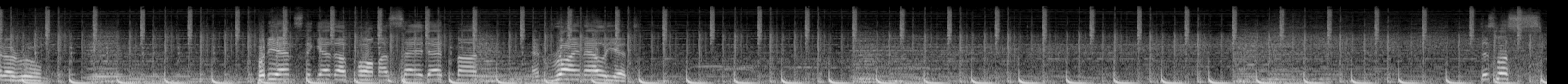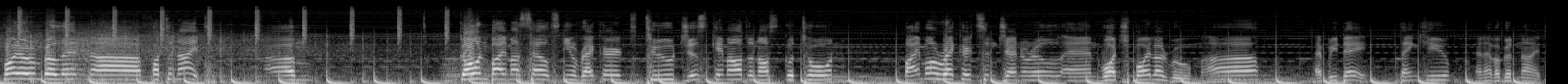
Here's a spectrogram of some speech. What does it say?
Boiler Room. Put your hands together for Marcel Dettmann and Ryan Elliott. This was Boiler Room Berlin uh, for tonight. Um, going by Marcel's new record, 2 just came out on Ostgut Buy more records in general and watch Boiler Room uh, every day. Thank you and have a good night.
